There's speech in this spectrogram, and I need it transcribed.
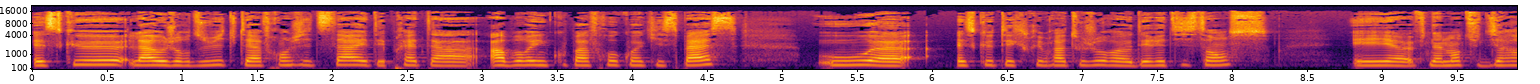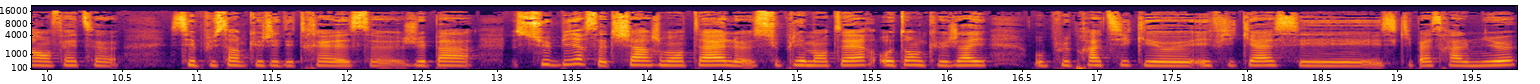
Est-ce que là aujourd'hui, tu t'es affranchi de ça et t'es prête à arborer une coupe afro quoi qu'il se passe, ou euh, est-ce que tu exprimeras toujours euh, des réticences? Et euh, finalement tu te diras en fait euh, c'est plus simple que j'ai des tresses, je vais pas subir cette charge mentale supplémentaire autant que j'aille au plus pratique et efficace et ce qui passera le mieux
